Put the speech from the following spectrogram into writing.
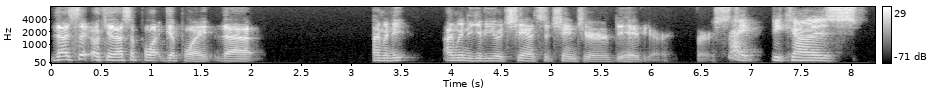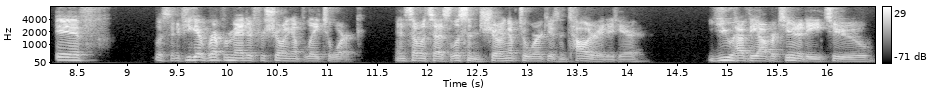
that's okay. That's a point. Good point. That I'm to I'm to give you a chance to change your behavior first, right? Because if listen, if you get reprimanded for showing up late to work, and someone says, "Listen, showing up to work isn't tolerated here," you have the opportunity to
